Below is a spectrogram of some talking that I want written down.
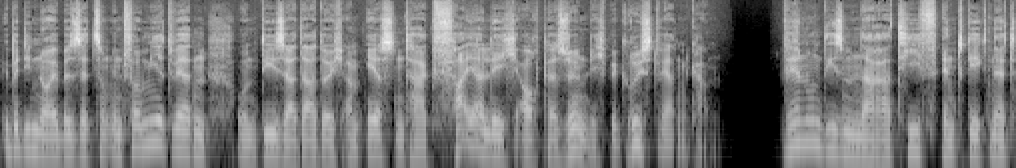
über die Neubesetzung informiert werden und dieser dadurch am ersten Tag feierlich auch persönlich begrüßt werden kann. Wer nun diesem Narrativ entgegnet,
